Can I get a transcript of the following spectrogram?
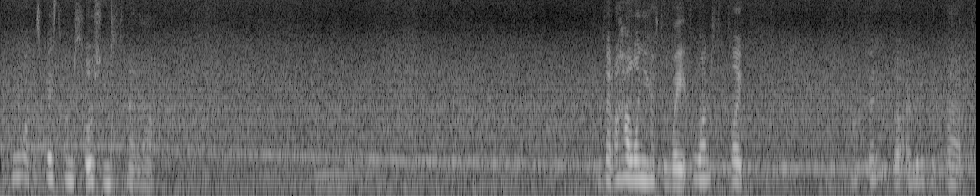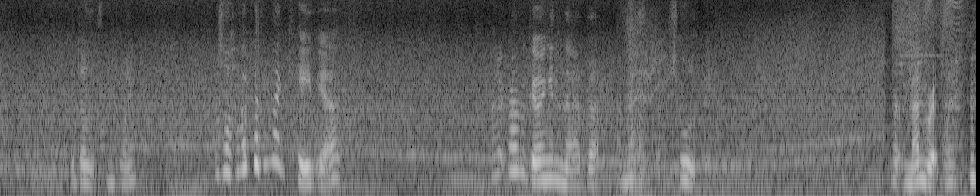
I really want the space time distortion to turn out. I don't know how long you have to wait for one to like happen, but I really hope that it does at some point. Also, have I been in that cave yet? I don't remember going in there, but I must have surely. I don't remember it though.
